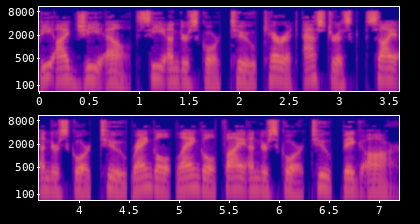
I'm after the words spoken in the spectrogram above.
bigl c underscore two caret asterisk psi underscore two rangle langle phi underscore two big R.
